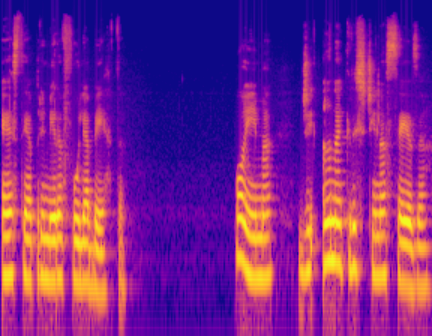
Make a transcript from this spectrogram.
Esta é a primeira folha aberta. Poema de Ana Cristina César.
